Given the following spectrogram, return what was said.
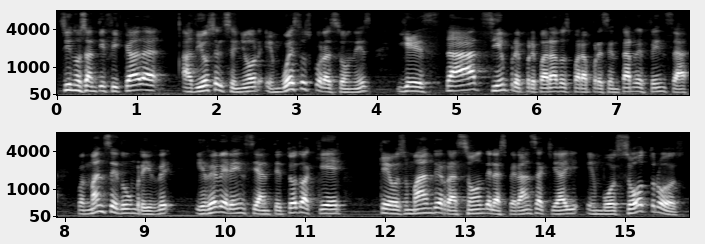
sino santificada a Dios el Señor en vuestros corazones y estad siempre preparados para presentar defensa con mansedumbre y, reverencia ante todo aquel que os mande razón de la esperanza que hay en vosotros.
